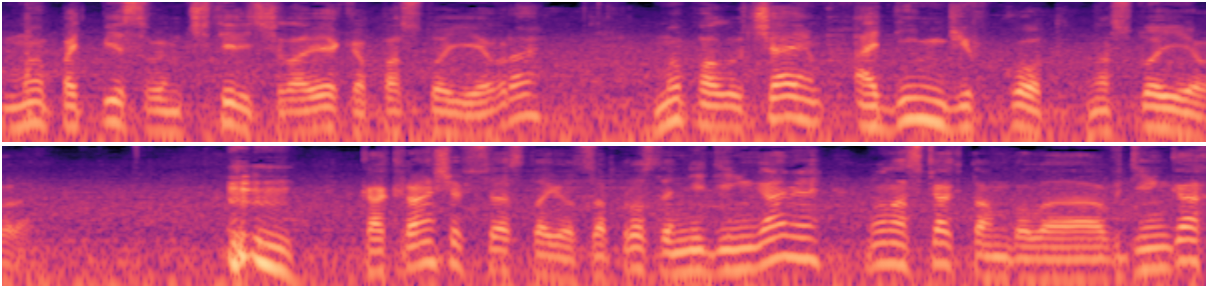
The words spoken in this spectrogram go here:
мы подписываем 4 человека по 100 евро, мы получаем один гиф-код на 100 евро. Как раньше все остается, просто не деньгами, ну у нас как там было, в деньгах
